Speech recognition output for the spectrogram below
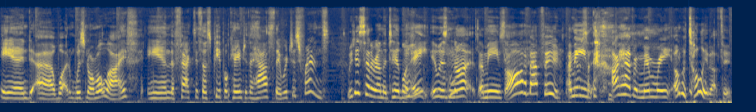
and uh, what was normal life, and the fact that those people came to the house. They were just friends. we just sat around the table and Mhm, ate. It was mhm. not. I mean, It's all about food. I mean, I have a memory. Oh, totally about food.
